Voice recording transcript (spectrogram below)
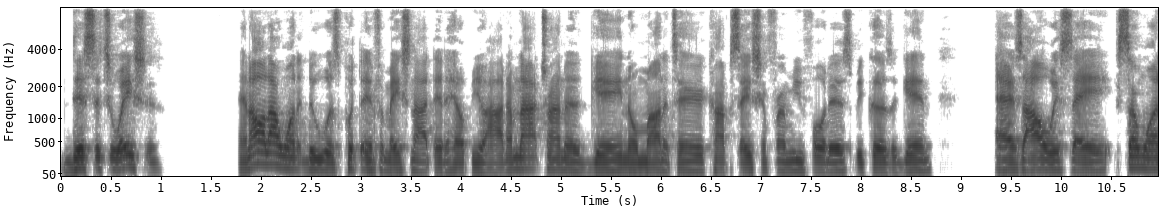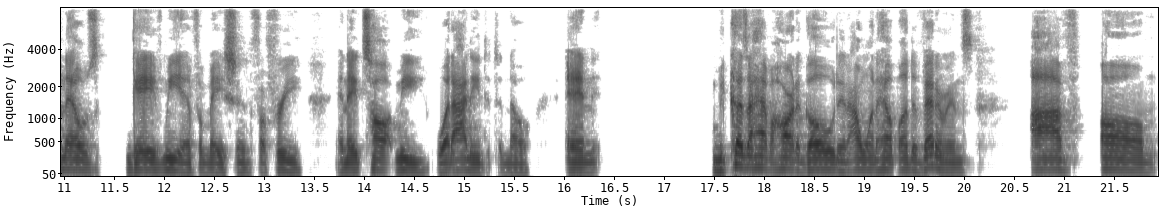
this situation. And all I want to do was put the information out there to help you out. I'm not trying to gain no monetary compensation from you for this because, again, as I always say, someone else gave me information for free and they taught me what I needed to know. And because I have a heart of gold and I want to help other veterans, I've um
